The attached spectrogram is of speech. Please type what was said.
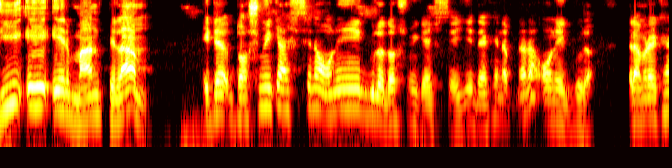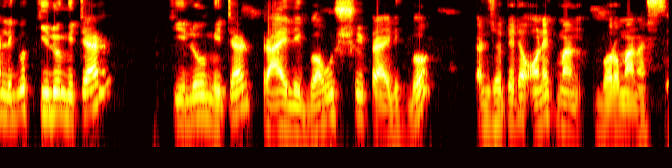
ডি এ এর মান পেলাম, এটা দশমিকে আসছে না? অনেকগুলো দশমিকে আসছে। এই যে দেখেন আপনারা, অনেকগুলো। তাহলে আমরা এখানে লিখব কিলোমিটার কিলোমিটার প্রায় লিখব, অবশ্যই প্রায় লিখব, কারণ যেহেতু এটা অনেক মান, বড় মান আসছে।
